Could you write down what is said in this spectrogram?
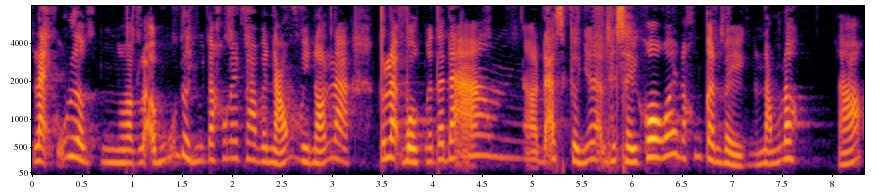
lạnh cũng được ừ, hoặc là ấm cũng được. Chúng ta không nên pha với nóng vì nó là cái loại bột người ta đã ờ, đã kiểu như là sẽ sấy khô ấy nó không cần phải nóng đâu. Đó.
